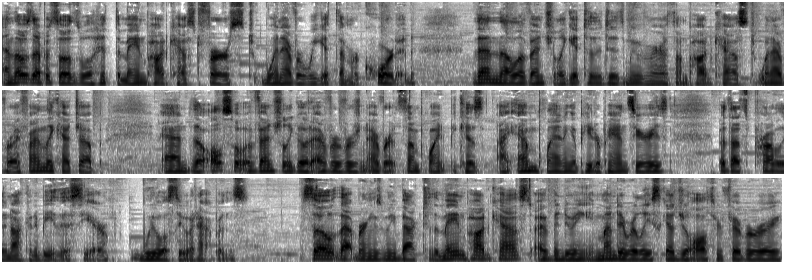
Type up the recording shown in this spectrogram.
And those episodes will hit the main podcast first whenever we get them recorded. Then they'll eventually get to the Disney Movie Marathon podcast whenever I finally catch up and they'll also eventually go to every version ever at some point because I am planning a Peter Pan series, but that's probably not going to be this year. We will see what happens. So that brings me back to the main podcast. I've been doing a Monday release schedule all through February,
